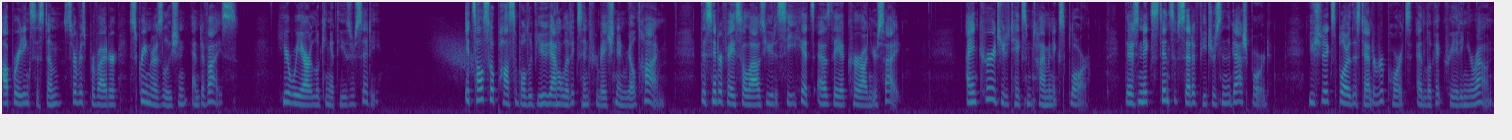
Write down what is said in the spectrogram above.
operating system, service provider, screen resolution, and device. Here we are looking at the user city. It's also possible to view analytics information in real time. This interface allows you to see hits as they occur on your site. I encourage you to take some time and explore. There's an extensive set of features in the dashboard. You should explore the standard reports and look at creating your own.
